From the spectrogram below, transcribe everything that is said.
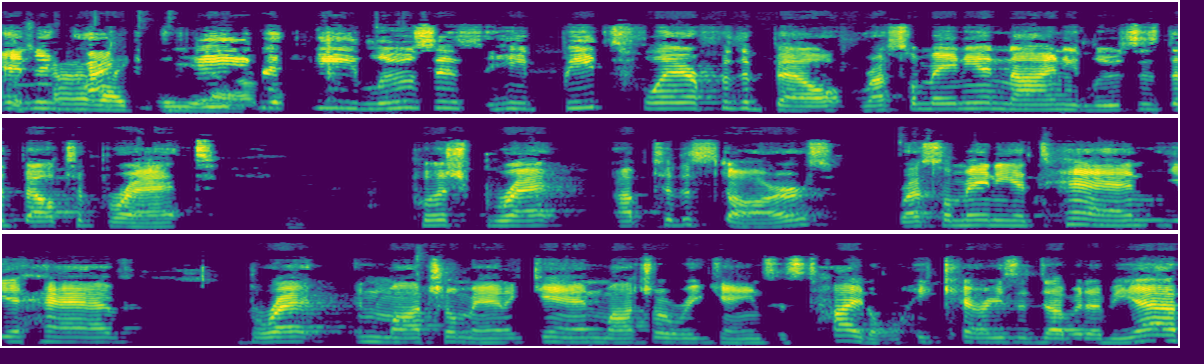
and, and I like can the, see uh, that he loses, he beats Flair for the belt. WrestleMania nine, he loses the belt to Bret. Push Bret up to the stars. WrestleMania ten, you have Bret and Macho Man again. Macho regains his title. He carries the WWF,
